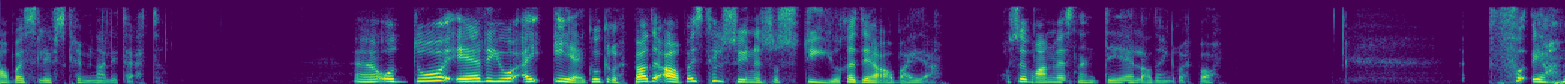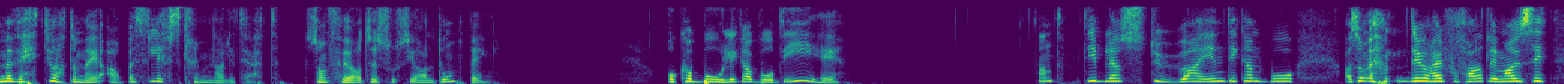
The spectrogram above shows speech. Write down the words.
arbeidslivskriminalitet. Eh, Og da er det jo ei egen gruppe. Det er Arbeidstilsynet som styrer det arbeidet. Og så er brannvesenet en del av den gruppa. Ja, vi vet jo at det er mye arbeidslivskriminalitet som fører til sosial dumping. Og hva boliger bor de i? Sant? De blir stua inn. De kan bo altså, Det er jo helt forferdelig. Vi har jo sett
